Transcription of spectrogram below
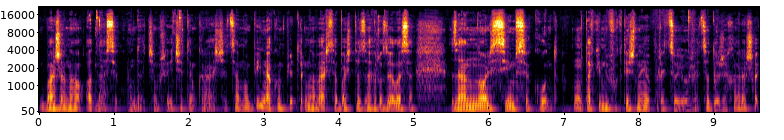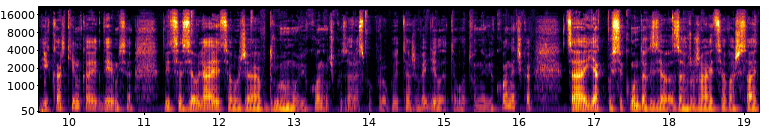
Бажано 1 секунда. Чим швидше, тим краще. Це мобільна комп'ютерна версія, бачите, загрузилася за 0,7 секунд. Ну, так він фактично і працює вже. Це дуже хорошо. І картинка, як дивимося, дивіться, з'являється вже в другому віконечку. Зараз попробую теж виділити. От вони віконечка. Це як по секундах загружається ваш сайт.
